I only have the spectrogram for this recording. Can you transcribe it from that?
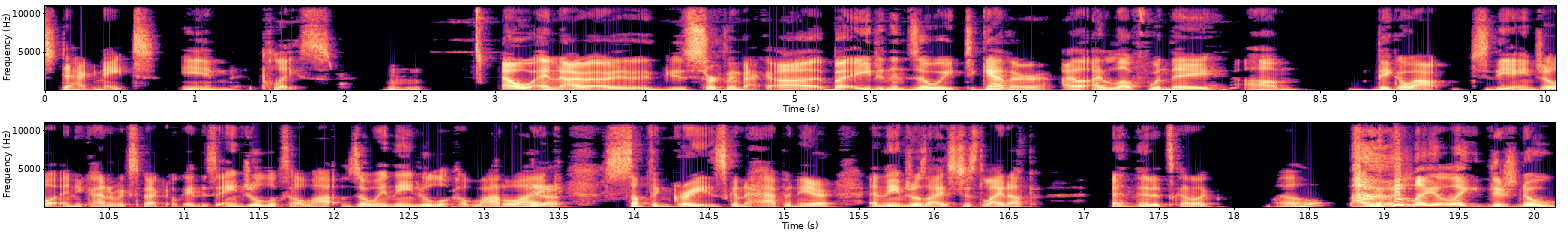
stagnate in place. Mhm. Oh, and I, I, circling back, uh, but Ayden and Zoe together, I, I love when they um, they go out to the angel and you kind of expect, okay, this angel looks a lot, Zoe and the angel look a lot alike. Yeah. Something great is going to happen here. And the angel's eyes just light up. And then it's kind of like, well, like, like there's no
